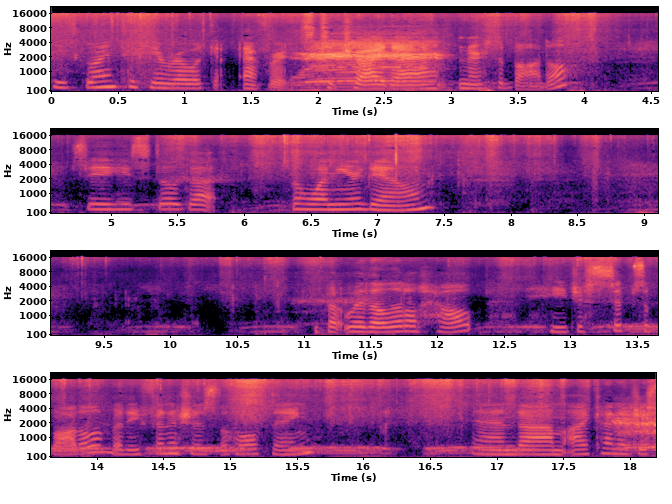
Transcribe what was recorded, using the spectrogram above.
He's going to heroic efforts to try to nurse a bottle. See, he's still got the one ear down. but with a little help, he just sips a bottle, but he finishes the whole thing. And um, I kind of just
